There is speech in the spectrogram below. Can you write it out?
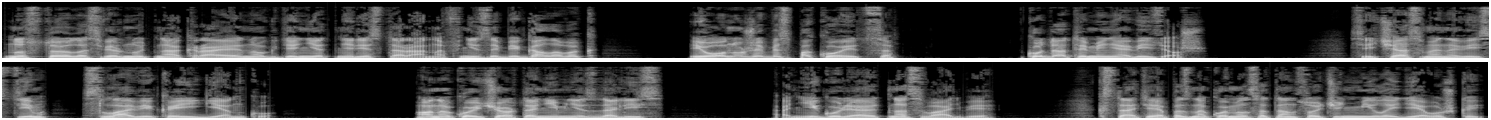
Но стоило свернуть на окраину, где нет ни ресторанов, ни забегаловок, и он уже беспокоится. Куда ты меня везешь? Сейчас мы навестим Славика и Генку. А на кой черт они мне сдались? Они гуляют на свадьбе. Кстати, я познакомился там с очень милой девушкой.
